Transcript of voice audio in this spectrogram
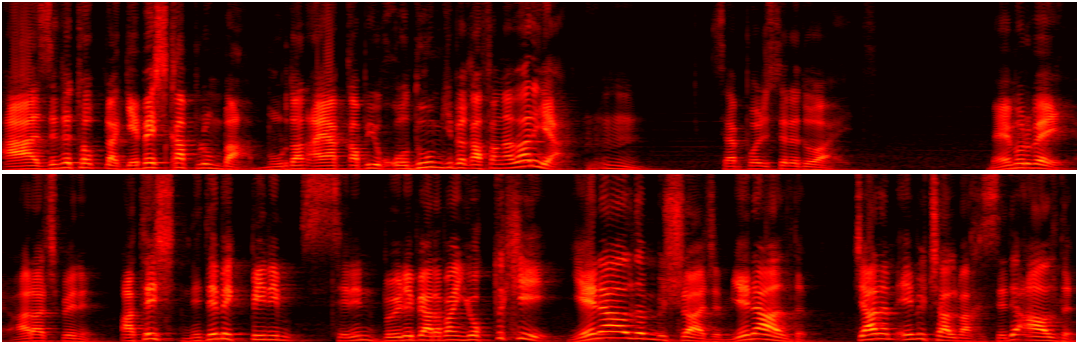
Ağzını topla gebeş kaplumbağa. Buradan ayakkabıyı koduğum gibi kafana var ya. Sen polislere dua et. Memur bey, araç benim. Ateş ne demek benim? Senin böyle bir araban yoktu ki. Yeni aldım Büşra'cığım, yeni aldım. Canım M3 almak istedi, aldım.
